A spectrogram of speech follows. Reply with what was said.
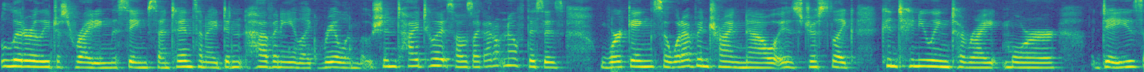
literally just writing the same sentence and I didn't have any like real emotion tied to it. So I was like, I don't know if this is working. So what I've been trying now is just like continuing to write more days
